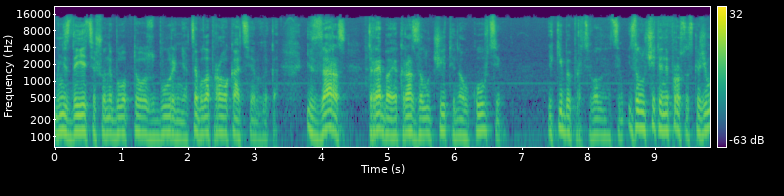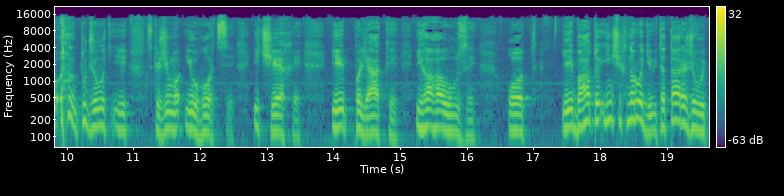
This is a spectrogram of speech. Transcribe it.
мені здається, що не було б того збурення. Це була провокація велика. І зараз треба якраз залучити науковців, які би працювали над цим. І залучити не просто, скажімо, тут живуть і, скажімо, і угорці, і чехи, і поляки, і гагаузи, от, і багато інших народів, і татари живуть.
